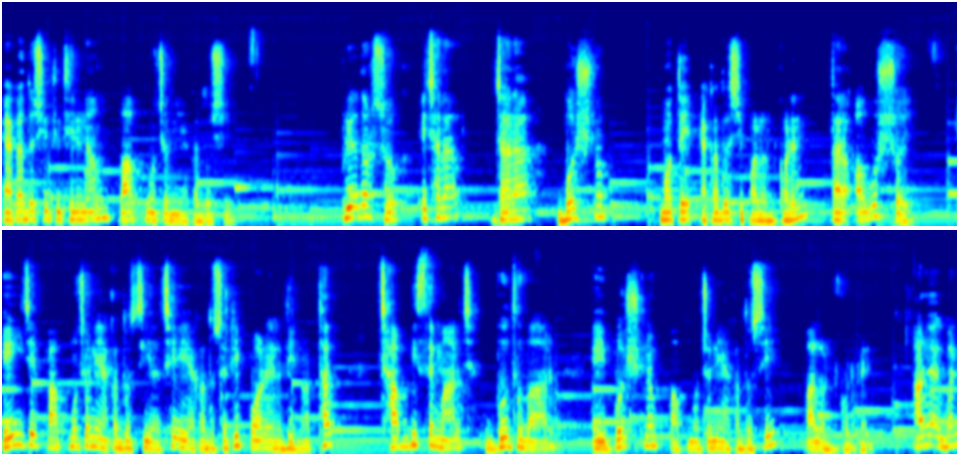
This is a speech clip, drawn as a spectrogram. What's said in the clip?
একাদশী তিথির নাম পাপ মোচনী একাদশী। প্রিয় দর্শক, এছাড়া যারা বৈষ্ণব মতে একাদশী পালন করেন, তারা অবশ্যই এই যে পাপমোচনী একাদশী আছে, এই একাদশীটি পরের দিন, অর্থাৎ ছাব্বিশে মার্চ, বুধবার, এই বৈষ্ণব পাপমোচনী একাদশী পালন করবেন। আরও একবার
